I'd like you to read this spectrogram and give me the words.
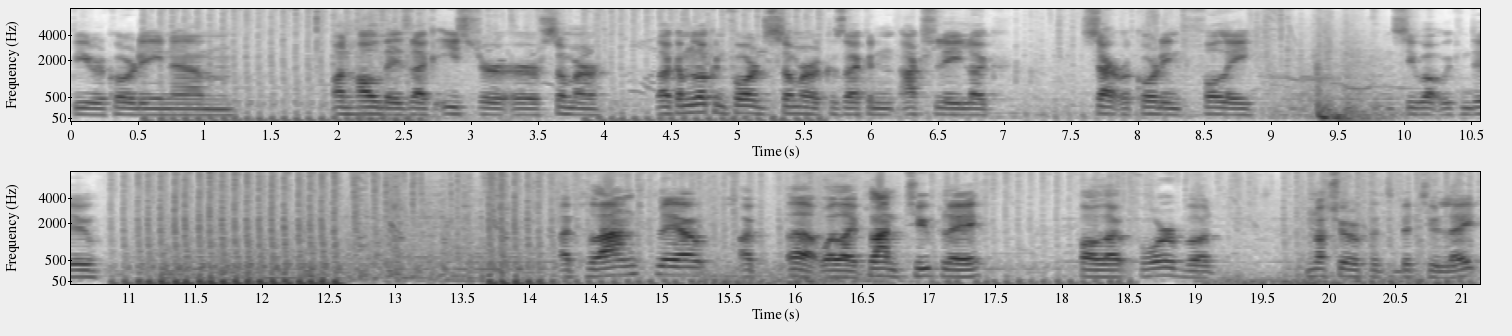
be recording um, on holidays like Easter or summer. Like I'm looking forward to summer because I can actually like start recording fully and see what we can do. I plan to play out. I uh, well, I plan to play Fallout 4, but I'm not sure if it's a bit too late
